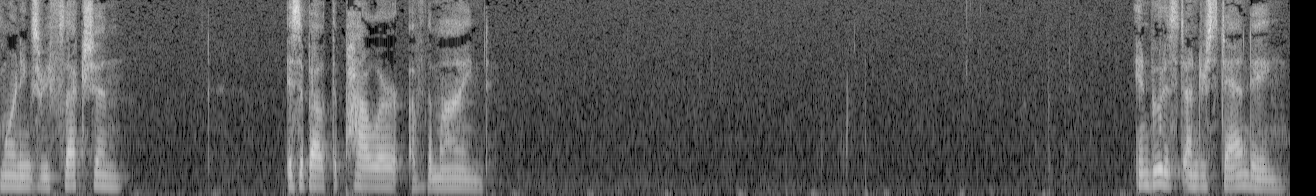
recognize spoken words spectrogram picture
morning's reflection is about the power of the mind. In Buddhist understanding,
